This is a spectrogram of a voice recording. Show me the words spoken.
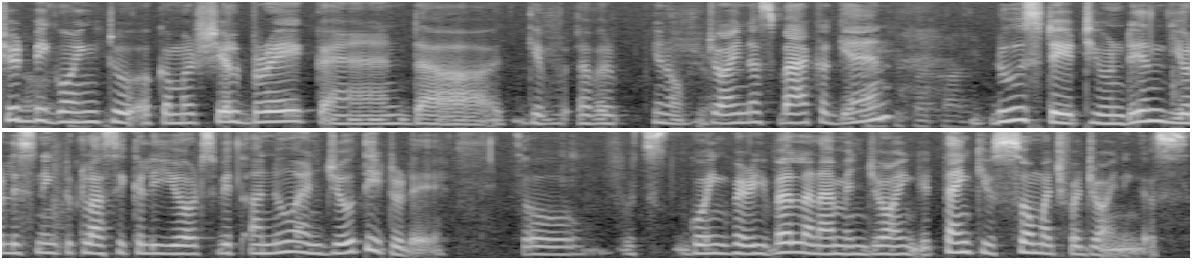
Should be going to a commercial break and uh, give our, you know, join us back again. Do stay tuned in. You're listening to Classically Yours with Anu and Jyoti today. So it's going very well and I'm enjoying it. Thank you so much for joining us.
